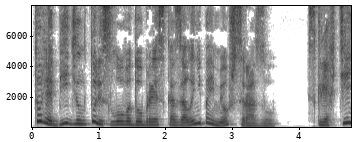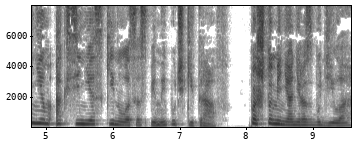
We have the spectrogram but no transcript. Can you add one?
то ли обидел, то ли слово доброе сказал, и не поймешь сразу. С кряхтением Аксинья скинула со спины пучки трав. «По что меня не разбудила?»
